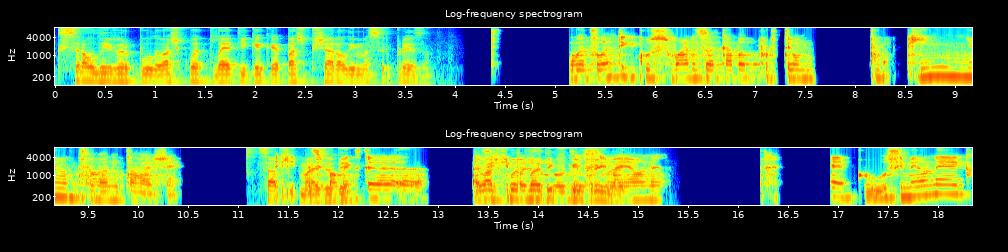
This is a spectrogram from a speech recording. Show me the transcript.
que será o Liverpool. Eu acho que o Atlético é capaz de puxar ali uma surpresa. O Atlético, o Soares acaba por ter um pouquinho de vantagem. Sabes que mais eu digo? Que eh, as Eu acho que o Atlético fica em primeiro. Simeone. É, porque o Simeone é que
